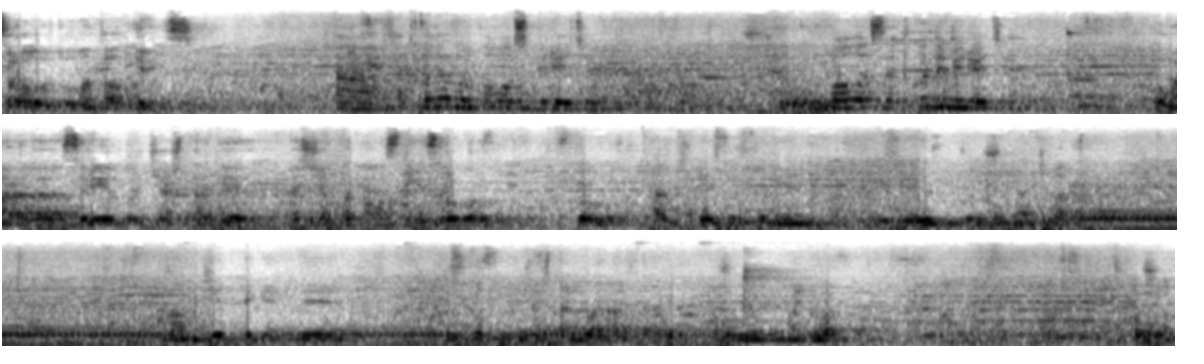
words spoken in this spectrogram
суроолор туулганда алып келиңиз А, откуда вы волосы берете? Волосы откуда берете? омар сырыйоодон чачтарды кайсы жактан аласыз деген суроолор бул тач ресурсу менин негизи өзүмдүн жумушумдан чыгат анан жетпегенде искусственный чачтар бар азыр ошолорду майдалап кошом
